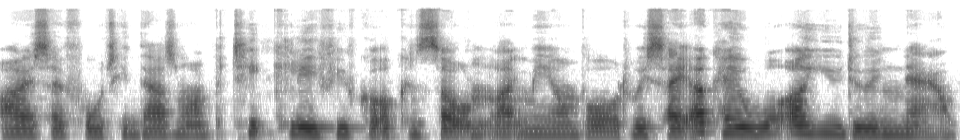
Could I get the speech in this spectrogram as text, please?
ISO 14001, particularly if you've got a consultant like me on board, we say, okay, what are you doing now?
